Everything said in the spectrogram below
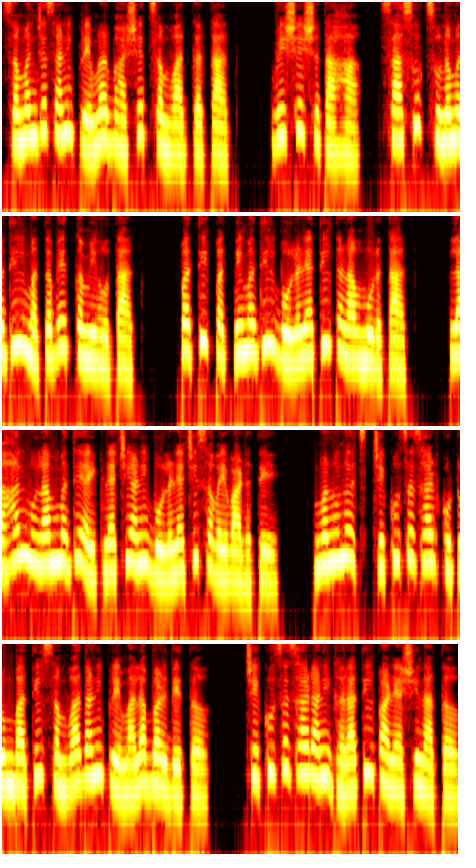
समंजस आणि प्रेमळ भाषेत संवाद करतात. विशेषतः सासूत सुनमधील मतभेद कमी होतात. पती पत्नीमधील बोलण्यातील तणाव मुरतात. लहान मुलांमध्ये ऐकण्याची आणि बोलण्याची सवय वाढते. म्हणूनच चिकूचं झाड कुटुंबातील संवाद आणि प्रेमाला बळ देतं. चिकूचं झाड आणि घरातील पाण्याशी नातं.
